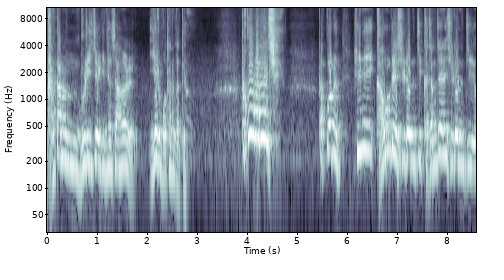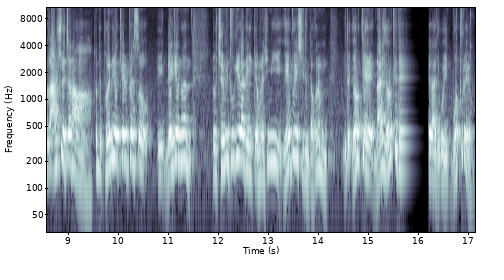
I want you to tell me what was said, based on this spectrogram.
간단한 물리적인 현상을 이해를 못하는 것 같아요. 딱 보고 알아야지. 딱 보면 힘이 가운데에 실렸는지 가장자리에 실렸는지 알 수 있잖아. 근데 버니어 캘리퍼스 내경은 점이 두 개가 되기 때문에 힘이 외부에 실린다. 그러면 이렇게 날이 이렇게 돼가지고 못 뚫어요.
